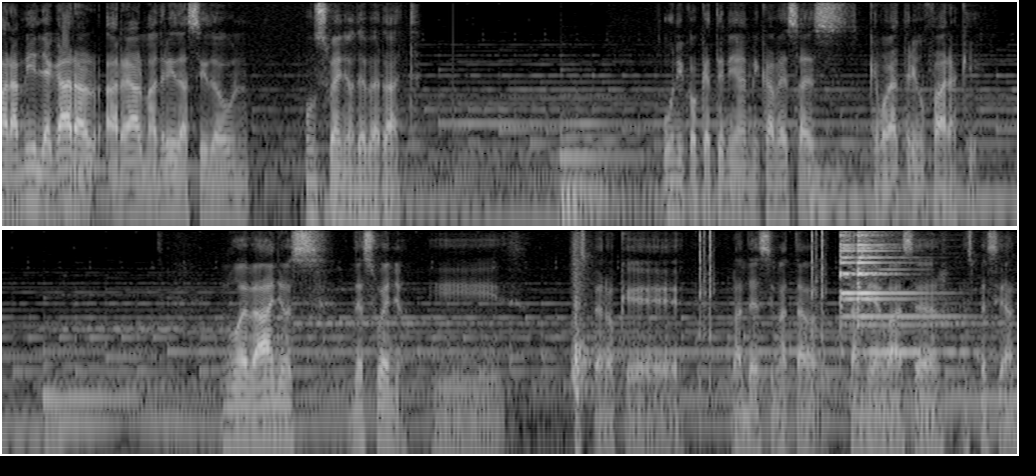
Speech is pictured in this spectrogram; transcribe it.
para mí llegar al Real Madrid ha sido un, sueño de verdad. Único que tenía en mi cabeza es que voy a triunfar aquí. Nueve años de sueño y espero que la décima ta- también va a ser especial.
